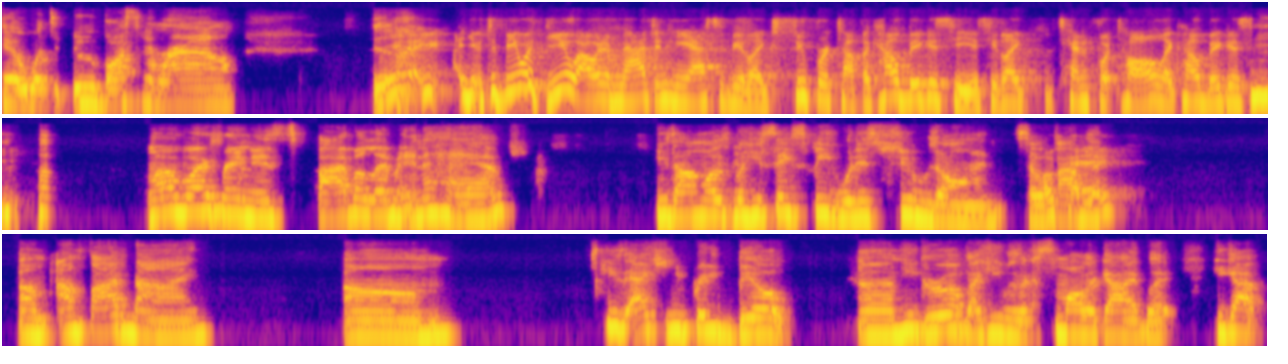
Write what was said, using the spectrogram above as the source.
tell what to do, boss him around. You know, you, you, to be with you, I would imagine he has to be like super tough. Like, how big is he? Is he like 10 foot tall? Like, how big is he? My boyfriend is 5'11 and a half. He's almost, well, he's six feet with his shoes on. So, okay. um, I'm five nine. Um, he's actually pretty built. Um, he grew up like he was a smaller guy, but he got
